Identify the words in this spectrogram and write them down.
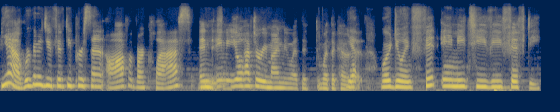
Yeah, we're going to do 50% off of our class. And amazing. Amy, you'll have to remind me what the what the code yep. is. We're doing Fit Amy TV 50.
